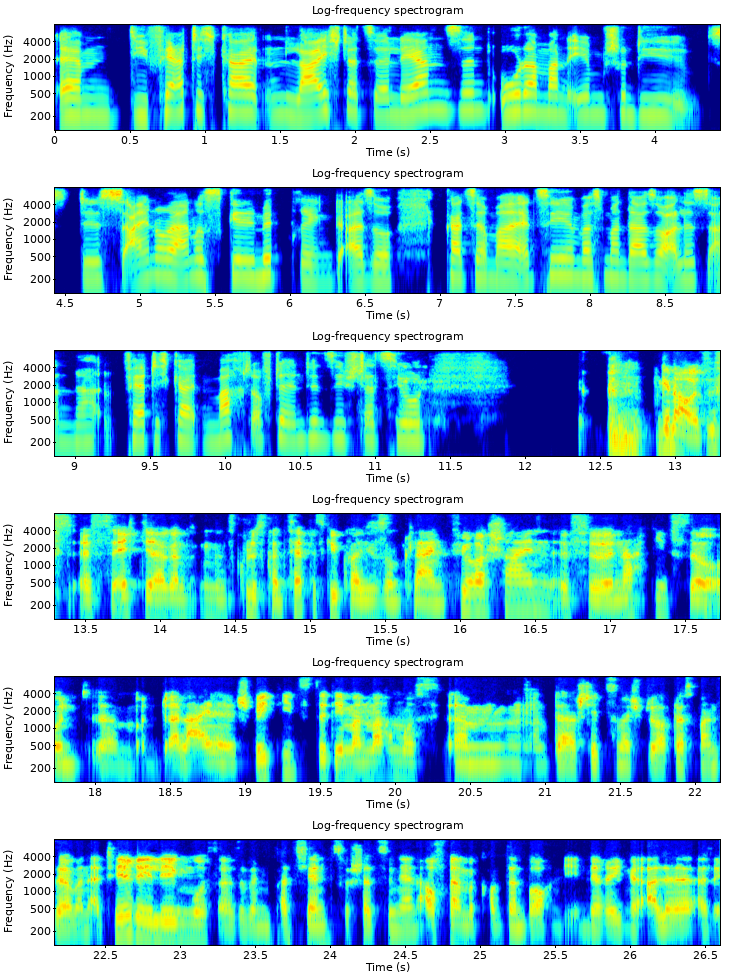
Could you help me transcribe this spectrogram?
ähm, die Fertigkeiten leichter zu erlernen sind oder man eben schon die, das ein oder andere Skill mitbringt. Also du kannst ja mal erzählen, was man da so alles an Fertigkeiten macht auf der Intensivstation. Genau, es ist, es ist echt ja ganz, ein ganz cooles Konzept. Es gibt quasi so einen kleinen Führerschein äh, für Nachtdienste und, ähm, und alleine Spätdienste, den man machen muss. Ähm, und da steht zum Beispiel auch, dass man selber eine Arterie legen muss. Also wenn ein Patient zur stationären Aufnahme kommt, dann brauchen die in der Regel alle, also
